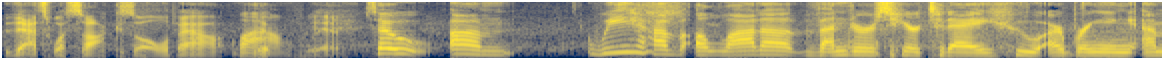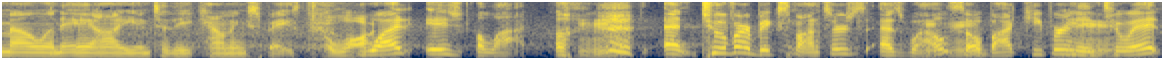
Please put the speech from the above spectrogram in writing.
That's what SOC is all about. Wow. Yep. Yeah. So um, we have a lot of vendors here today who are bringing ML and AI into the accounting space. A lot. What is a lot? Mm-hmm. and two of our big sponsors as well. So mm-hmm. BotKeeper and mm-hmm. Intuit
